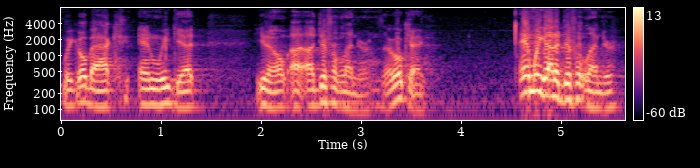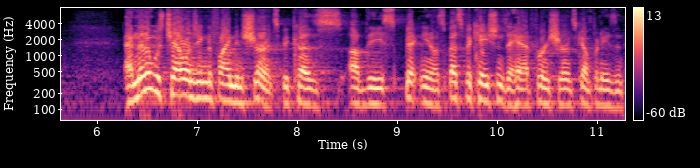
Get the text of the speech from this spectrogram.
We go back and we get, you know, a, a different lender. I was like, okay. And we got a different lender. And then it was challenging to find insurance because of the spe- you know, specifications they had for insurance companies. And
